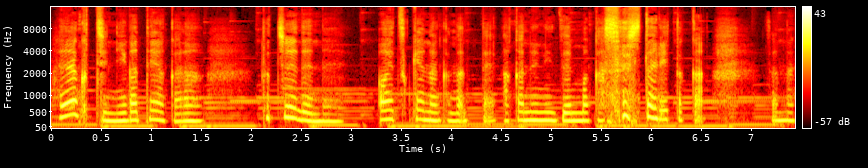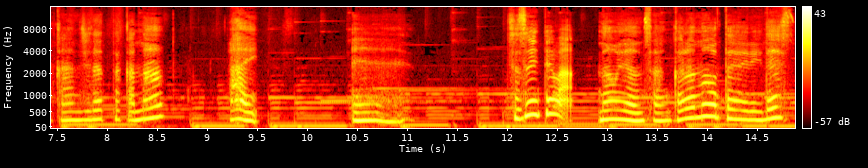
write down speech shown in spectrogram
早口苦手やから、途中でね、追いつけなくなって、あかねに全任せしたりとか、そんな感じだったかな？はい。えー、続いては、なおやんさんからのお便りです。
